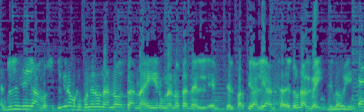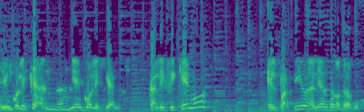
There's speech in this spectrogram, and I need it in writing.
Entonces, digamos, si tuviéramos que poner una nota, Nair, una nota en el del partido de Alianza, del 1 al 20, ¿no? Bien, bien colegial, bien colegial. Califiquemos el partido de Alianza contra Cuba.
